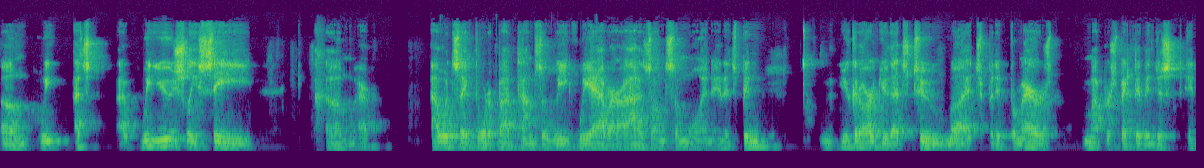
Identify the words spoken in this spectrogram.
Um, we that's uh, we usually see, um, our, I would say four to five times a week, we have our eyes on someone, and it's been. You could argue that's too much, but it, from ours, my perspective, it just it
